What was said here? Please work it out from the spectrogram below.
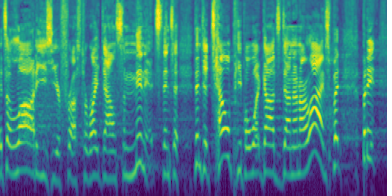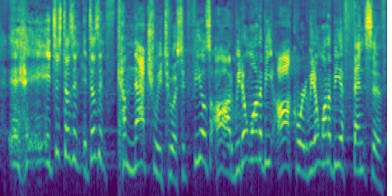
It's a lot easier for us to write down some minutes than to, than to tell people what God's done in our lives. But, but it, it, just doesn't, it doesn't come naturally to us. It feels odd. We don't want to be awkward. We don't want to be offensive.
